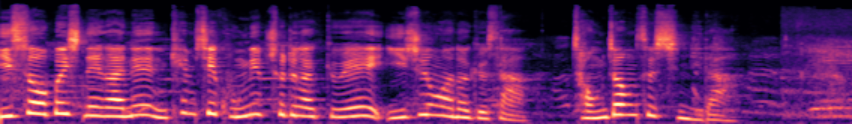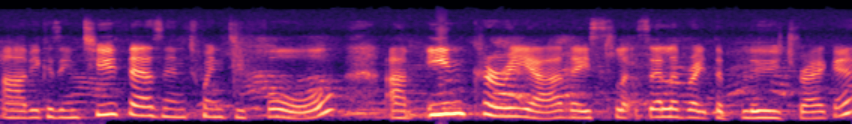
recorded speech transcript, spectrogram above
이 수업을 진행하는 캠시 공립초등학교의 이중 언어 교사 정정수 씨입니다. Uh, because in 2024, um, in Korea, they celebrate the Blue Dragon,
